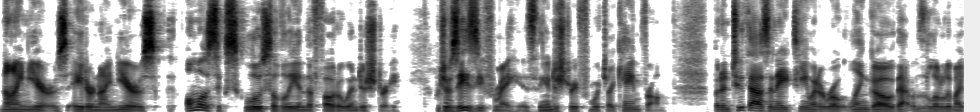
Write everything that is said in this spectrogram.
9 years, 8 or 9 years, almost exclusively in the photo industry, which was easy for me. It's the industry from which I came from. But in 2018 when I wrote Lingo, that was literally my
